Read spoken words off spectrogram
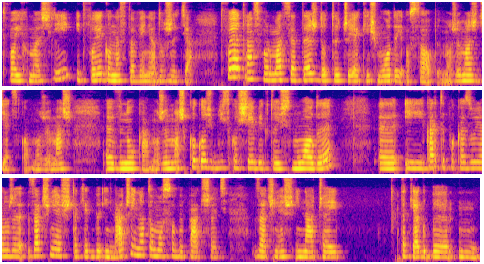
Twoich myśli i Twojego nastawienia do życia. Twoja transformacja też dotyczy jakiejś młodej osoby. Może masz dziecko, może masz wnuka, może masz kogoś blisko siebie, kto jest młody. e, I karty pokazują, że zaczniesz tak jakby inaczej na tą osobę patrzeć, zaczniesz inaczej, tak jakby mm,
